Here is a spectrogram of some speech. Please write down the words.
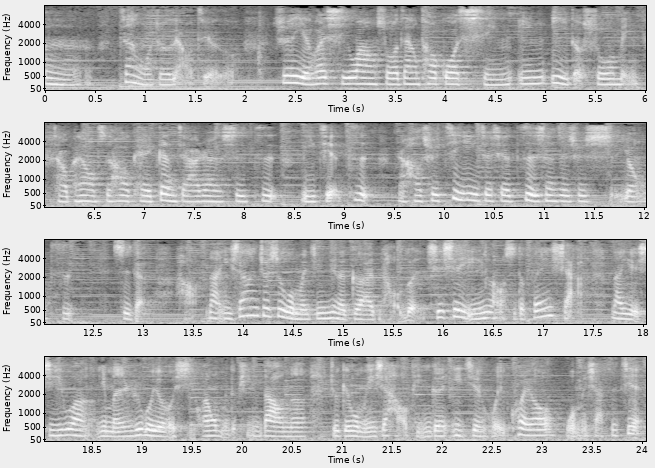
嗯，这样我就了解了。其实也会希望说，这样透过形音义的说明，小朋友之后可以更加认识字、理解字，然后去记忆这些字，甚至去使用字。是的，好，那以上就是我们今天的个案讨论。谢谢莹莹老师的分享。那也希望你们如果有喜欢我们的频道呢，就给我们一些好评跟意见回馈哦。我们下次见。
